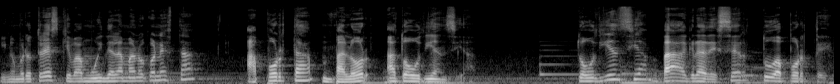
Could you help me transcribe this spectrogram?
Y número 3, que va muy de la mano con esta, aporta valor a tu audiencia. Tu audiencia va a agradecer tu aporte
